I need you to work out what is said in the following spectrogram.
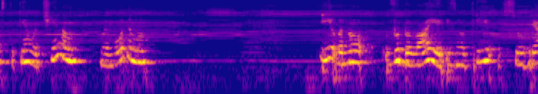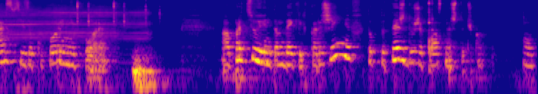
ось таким чином ми вводимо. І воно вибиває ізнутрі всю грязь, всі закупорені пори. Працює він там декілька режимів, тобто теж дуже класна штучка. От.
